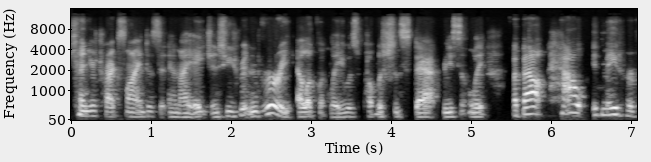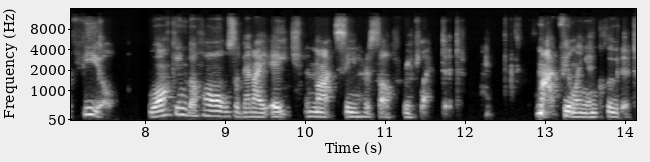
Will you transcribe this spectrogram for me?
tenure track scientist at NIH, and she's written very eloquently, was published in STAT recently, about how it made her feel walking the halls of NIH and not seeing herself reflected, not feeling included.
